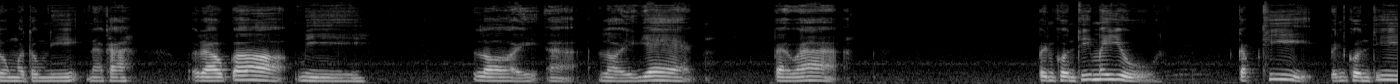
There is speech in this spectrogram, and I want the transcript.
ลงมาตรงนี้นะคะ เราก็มีรอยอ่ารอยแยก แปลว่า เป็นคนที่ไม่อยู่กับที่เป็นคนที่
